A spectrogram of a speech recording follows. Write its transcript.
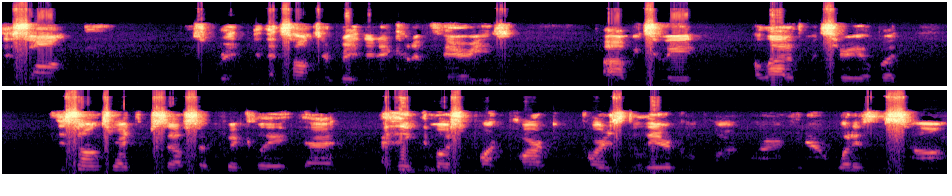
the song is written, that songs are written, and it kind of varies uh, between a lot of the material. But the songs write themselves so quickly that I think the most important part part is the lyrical part, where you know what does the song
